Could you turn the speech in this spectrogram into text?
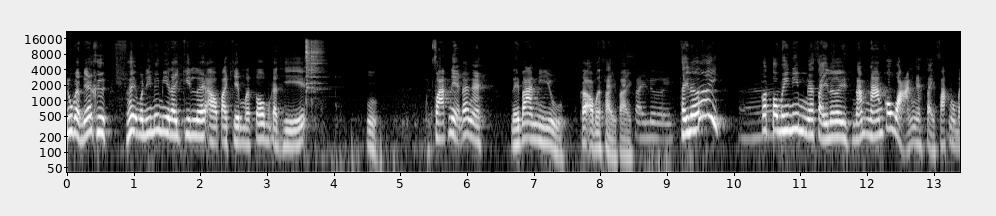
นูแบบเนี้ยคือเฮ้ยวันนี้ไม่มีอะไรกินเลยเอาปลาเค็มมาต้มกะทิอืมฟักเนี่ยก็ไง ในบ้านมีอยู่ ก็เอามาใส่ไป ใส่เลยใส่เลย อ่าก็ต้มให้นิ่มไงใส่เลย น้ำน้ำก็หวานไงใส่ฟักลงไป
